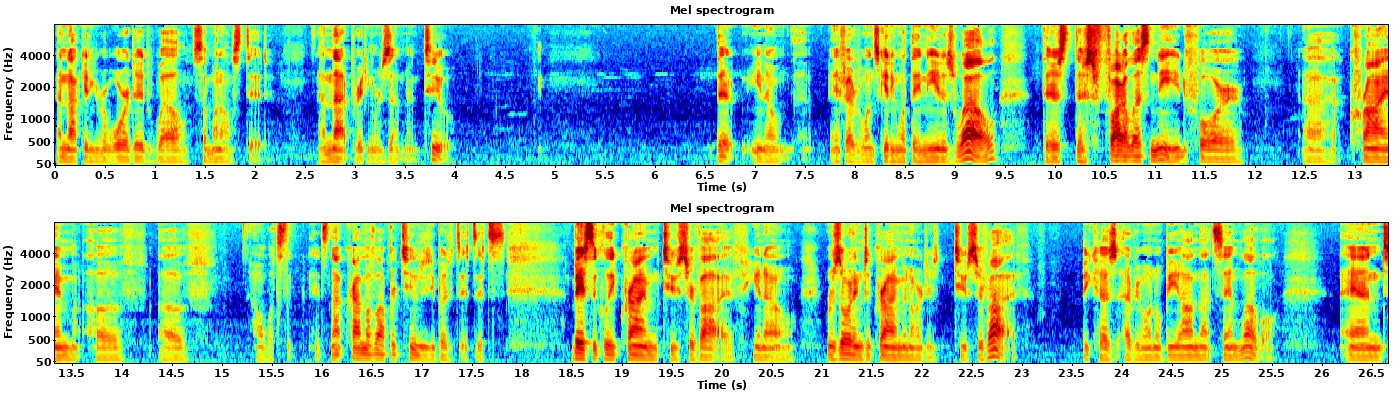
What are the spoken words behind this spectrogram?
and not getting rewarded while someone else did, and that breeding resentment too. There, you know, if everyone's getting what they need as well, there's there's far less need for uh, crime of of oh what's the it's not crime of opportunity, but it's, it's it's basically crime to survive. You know, resorting to crime in order to survive because everyone will be on that same level. And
